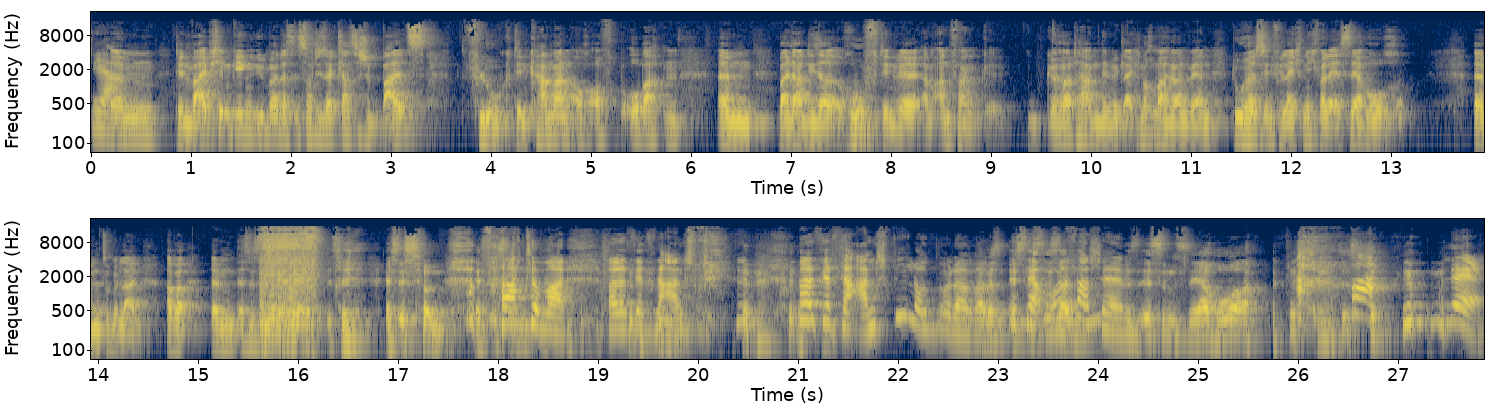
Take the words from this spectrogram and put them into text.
Ja. ähm, den Weibchen gegenüber. Das ist auch dieser klassische Balzflug, den kann man auch oft beobachten, ähm, weil da dieser Ruf, den wir am Anfang äh, gehört haben, den wir gleich nochmal hören werden, du hörst ihn vielleicht nicht, weil er ist sehr hoch. Ähm, tut mir leid, aber ähm, es, ist ein sehr, sehr, es, ist, es so ein, es ist so ein Warte mal, war das jetzt eine Anspielung? War das jetzt eine Anspielung oder was? es ist ja es ein, unverschämt. es ist ein sehr hoher. nee.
